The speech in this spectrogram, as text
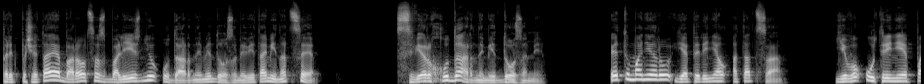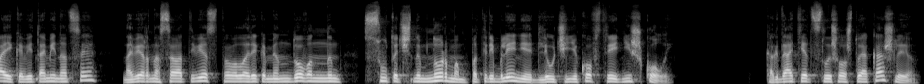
предпочитая бороться с болезнью ударными дозами витамина С. Сверхударными дозами. Эту манеру я перенял от отца. Его утренняя пайка витамина С, наверное, соответствовала рекомендованным суточным нормам потребления для учеников средней школы. Когда отец слышал, что я кашляю,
